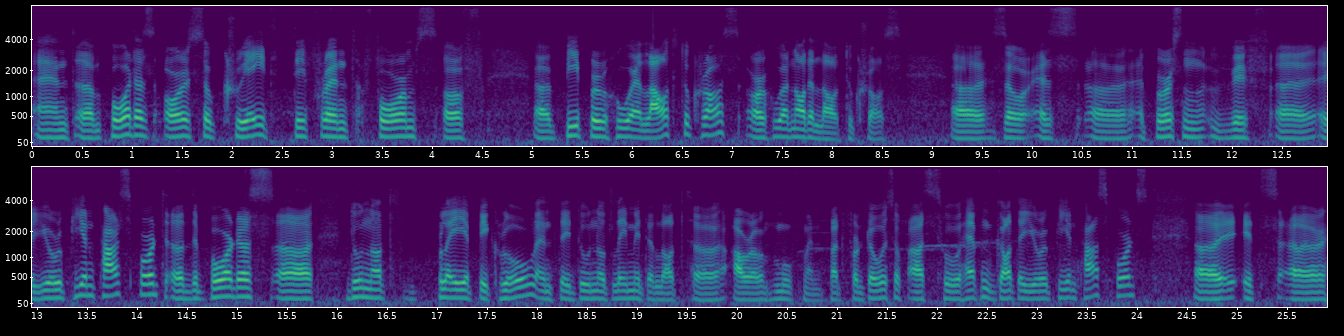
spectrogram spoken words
And um, borders also create different forms of uh, people who are allowed to cross or who are not allowed to cross. Uh, so as uh, a person with uh, a European passport, uh, the borders do not play a big role and they do not limit a lot uh, our movement. But for those of us who haven't got the European passports, uh, it's uh,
